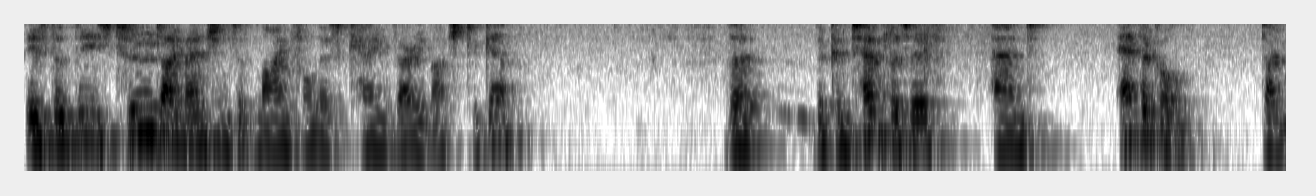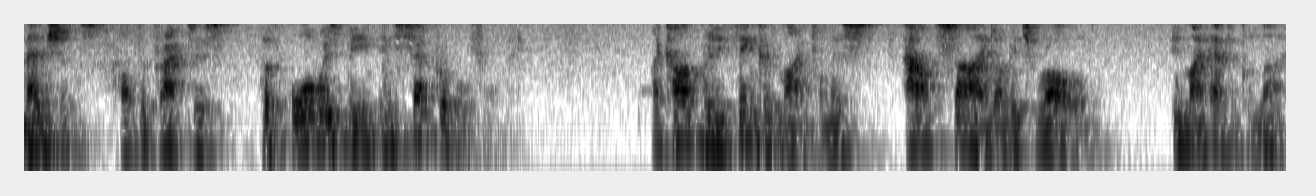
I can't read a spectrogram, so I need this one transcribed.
is that these two dimensions of mindfulness came very much together. That the contemplative and ethical dimensions of the practice have always been inseparable for me. I can't really think of mindfulness outside of its role in my ethical life.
